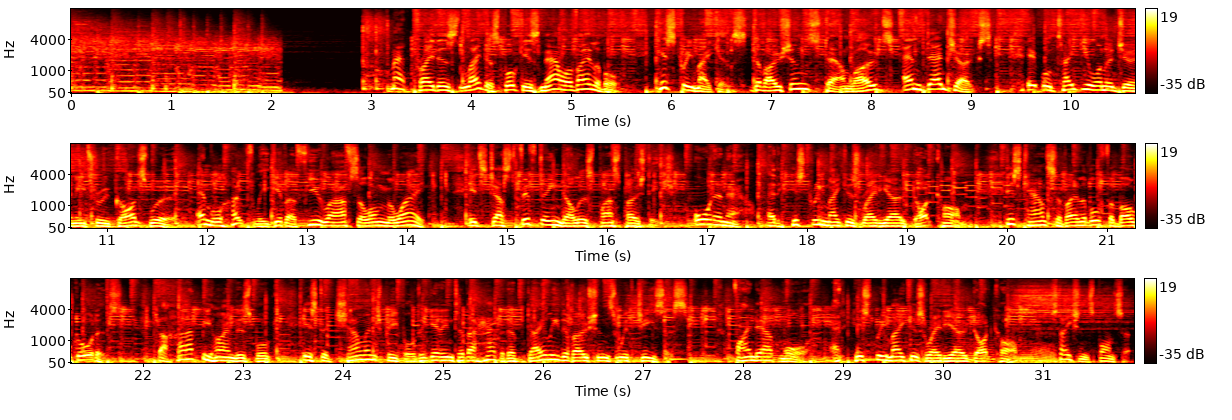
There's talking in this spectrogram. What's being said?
Matt Prater's latest book is now available History Makers, Devotions, Downloads, and Dad Jokes. It will take you on a journey through God's Word and will hopefully give a few laughs along the way. It's just $15 plus postage. Order now at historymakersradio.com. Discounts available for bulk orders. The heart behind this book is to challenge people to get into the habit of daily devotions with Jesus. Find out more at historymakersradio.com. Station sponsor.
